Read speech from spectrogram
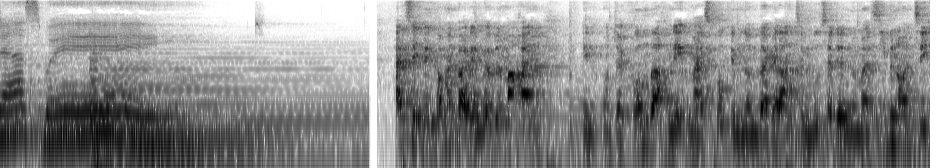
just wait. Herzlich willkommen bei den Möbelmachern in Unterkrumbach neben Heißburg im Nürnberger Land zum der Nummer 97,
